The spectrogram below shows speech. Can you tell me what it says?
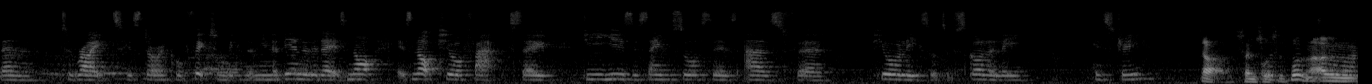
then to write historical fiction? Because I mean, at the end of the day, it's not it's not pure fact. So, do you use the same sources as for purely sort of scholarly history? Ah, same sources. Well, um,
